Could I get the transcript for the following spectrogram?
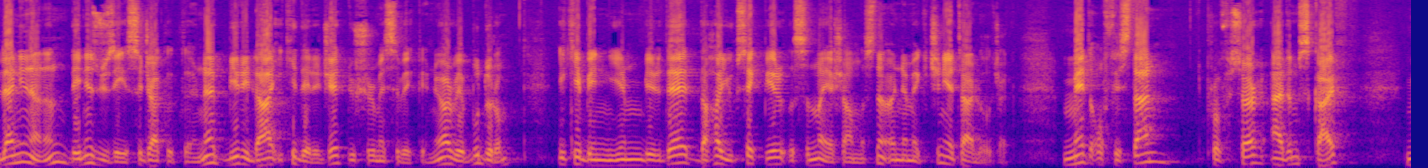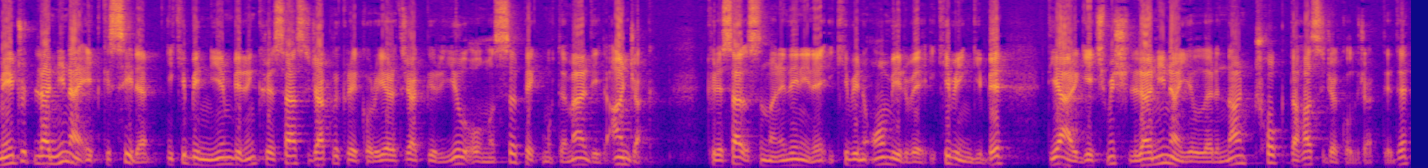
La Nina'nın deniz yüzeyi sıcaklıklarını 1 ila 2 derece düşürmesi bekleniyor ve bu durum 2021'de daha yüksek bir ısınma yaşanmasını önlemek için yeterli olacak. Med Office'ten Profesör Adam Skyfe, mevcut La Nina etkisiyle 2021'in küresel sıcaklık rekoru yaratacak bir yıl olması pek muhtemel değil. Ancak küresel ısınma nedeniyle 2011 ve 2000 gibi diğer geçmiş La Nina yıllarından çok daha sıcak olacak dedi.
